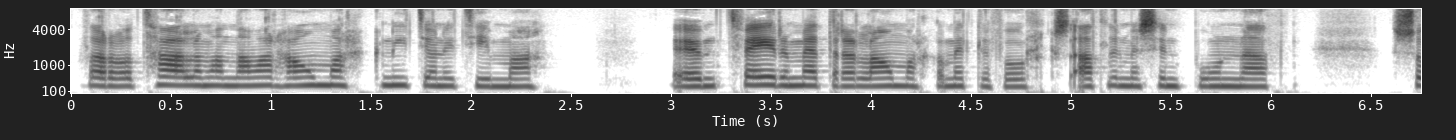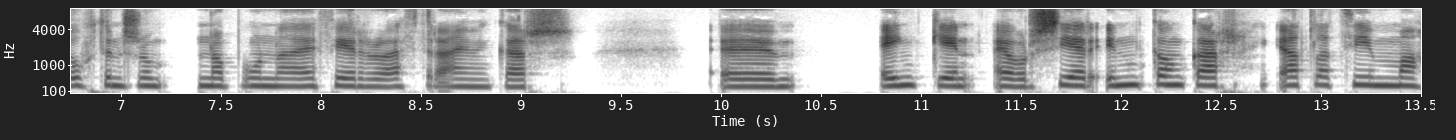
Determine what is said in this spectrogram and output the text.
og þar var að tala um að það var hámark 19 í tíma um, tveiri metrar lámark á milli fólks, allir með sinn búnað sóttinsuna búnaði fyrir og eftir æfingar um, engin, ef voru sér ingangar í alla tíma,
